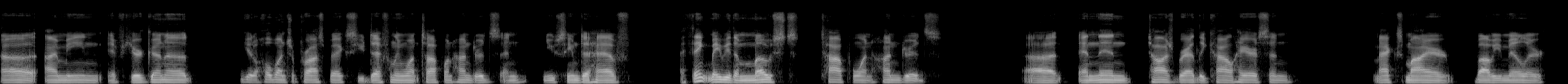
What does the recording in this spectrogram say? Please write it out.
Uh, I mean, if you're gonna get a whole bunch of prospects, you definitely want top 100s, and you seem to have, I think, maybe the most top 100s. Uh, and then Taj Bradley, Kyle Harrison, Max Meyer, Bobby Miller,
